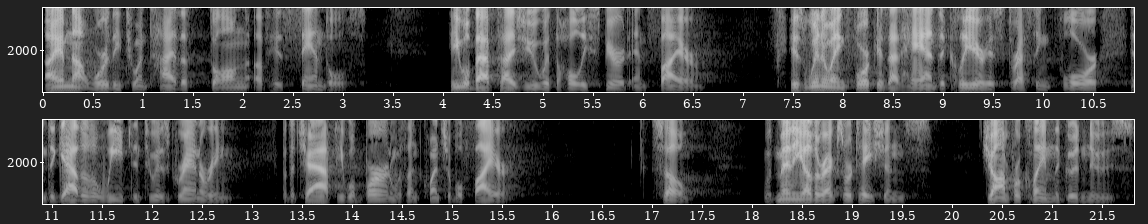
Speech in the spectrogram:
I am not worthy to untie the thong of his sandals. He will baptize you with the Holy Spirit and fire. His winnowing fork is at hand to clear his threshing floor and to gather the wheat into his granary, but the chaff he will burn with unquenchable fire. So, with many other exhortations, John proclaimed the good news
